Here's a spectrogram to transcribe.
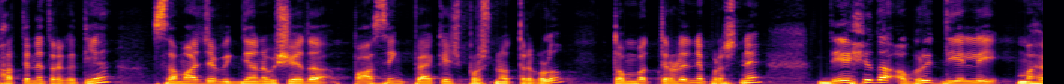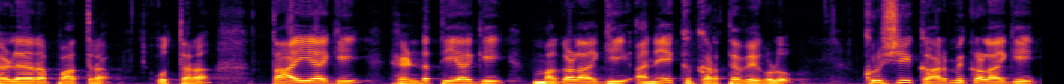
ಹತ್ತನೇ ತರಗತಿಯ ಸಮಾಜ ವಿಜ್ಞಾನ ವಿಷಯದ ಪಾಸಿಂಗ್ ಪ್ಯಾಕೇಜ್ ಪ್ರಶ್ನೋತ್ತರಗಳು. ತೊಂಬತ್ತೆರಡನೇ ಪ್ರಶ್ನೆ, ದೇಶದ ಅಭಿವೃದ್ಧಿಯಲ್ಲಿ ಮಹಿಳೆಯರ ಪಾತ್ರ. ಉತ್ತರ, ತಾಯಿಯಾಗಿ, ಹೆಂಡತಿಯಾಗಿ, ಮಗಳಾಗಿ ಅನೇಕ ಕರ್ತವ್ಯಗಳು. ಕೃಷಿ ಕಾರ್ಮಿಕಳಾಗಿ,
